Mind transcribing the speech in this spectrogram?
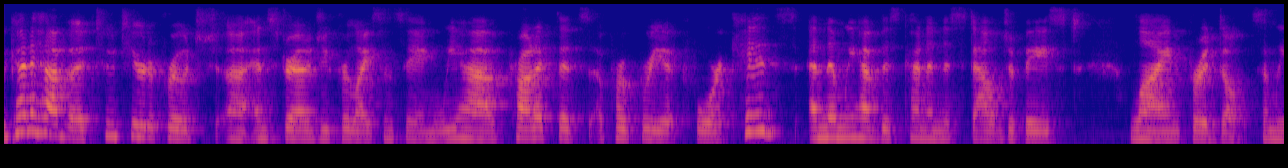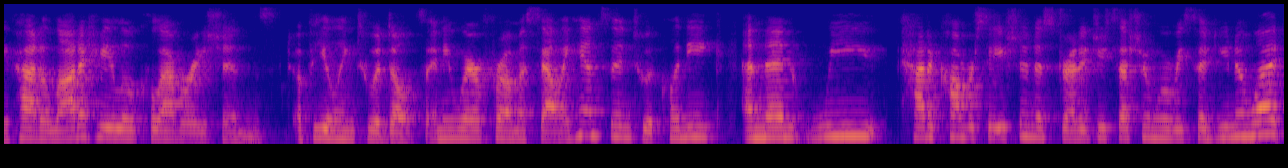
we kind of have a two tiered approach uh, and strategy for licensing. We have product that's appropriate for kids, and then we have this kind of nostalgia based line for adults. And we've had a lot of Halo collaborations appealing to adults, anywhere from a Sally Hansen to a Clinique. And then we had a conversation, a strategy session where we said, you know what?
